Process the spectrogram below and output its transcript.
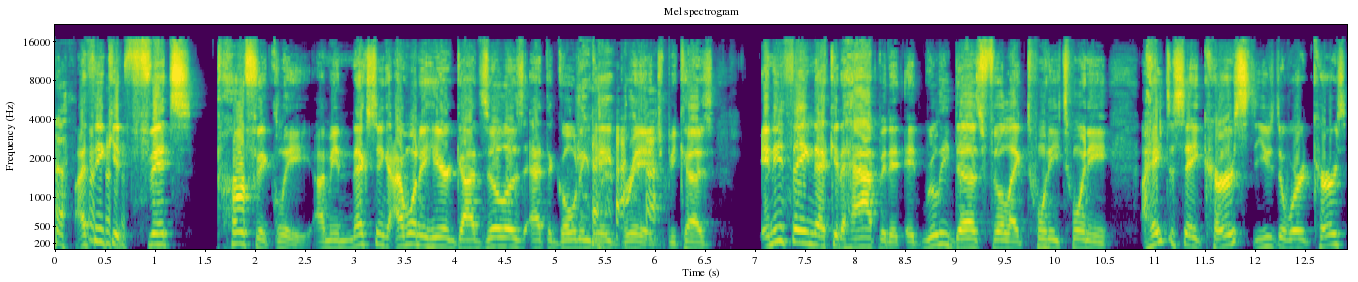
I think it fits perfectly. I mean, next thing I want to hear Godzilla's at the Golden Gate Bridge because anything that could happen, it, it really does feel like 2020. I hate to say cursed, use the word curse,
